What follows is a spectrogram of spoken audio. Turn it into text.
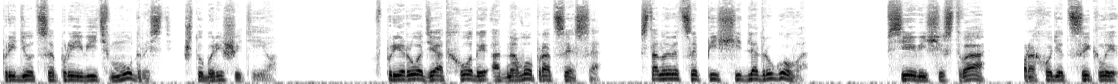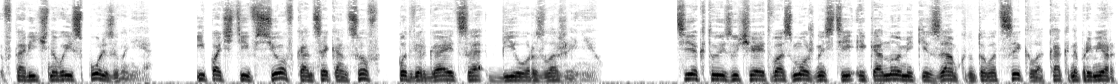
придется проявить мудрость, чтобы решить ее. В природе отходы одного процесса становятся пищей для другого. Все вещества проходят циклы вторичного использования, и почти все, в конце концов, подвергается биоразложению. Те, кто изучает возможности экономики замкнутого цикла, как, например,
